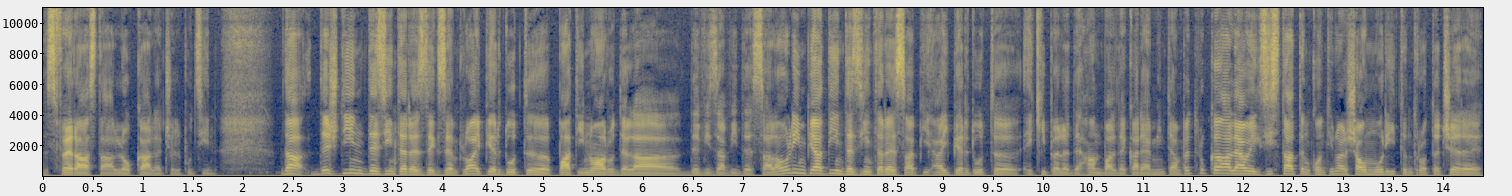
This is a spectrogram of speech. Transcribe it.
sfera asta locală, cel puțin. Da, deci din dezinteres, de exemplu, ai pierdut uh, patinoarul de, la, de vis-a-vis de sala Olimpia, din dezinteres ai, pi- ai pierdut uh, echipele de handbal de care aminteam, pentru că ale au existat în continuare și au murit într-o tăcere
